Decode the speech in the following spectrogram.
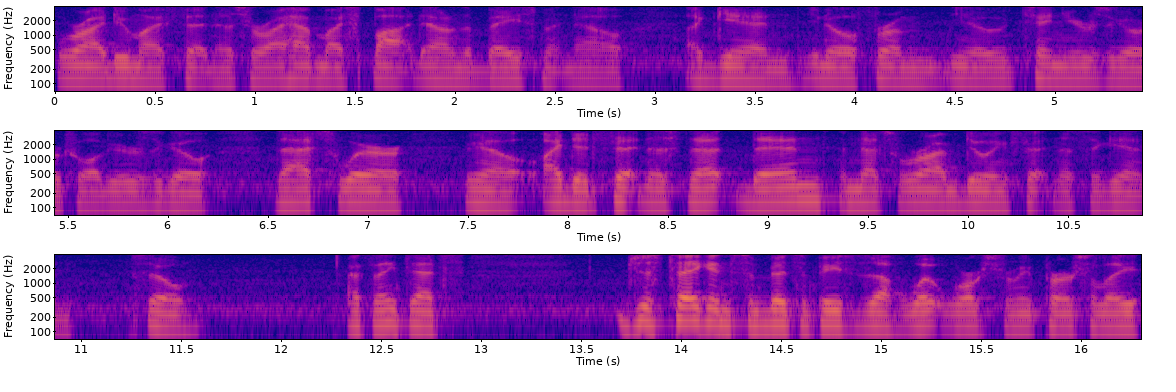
where I do my fitness, or I have my spot down in the basement now. Again, you know, from you know 10 years ago or 12 years ago, that's where you know I did fitness that then, and that's where I'm doing fitness again. So, I think that's just taking some bits and pieces off what works for me personally.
